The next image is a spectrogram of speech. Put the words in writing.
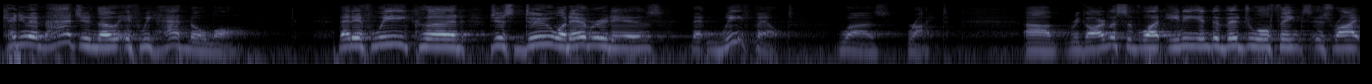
Can you imagine, though, if we had no law? That if we could just do whatever it is that we felt was right. Uh, regardless of what any individual thinks is right,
